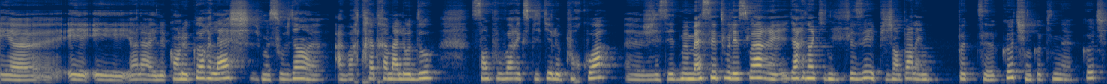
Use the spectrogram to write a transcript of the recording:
Et, et, et, voilà, et quand le corps lâche, je me souviens avoir très très mal au dos sans pouvoir expliquer le pourquoi. j'ai essayé de me masser tous les soirs et il y a rien qui me faisait. Et puis j'en parle à une pote coach, une copine coach,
